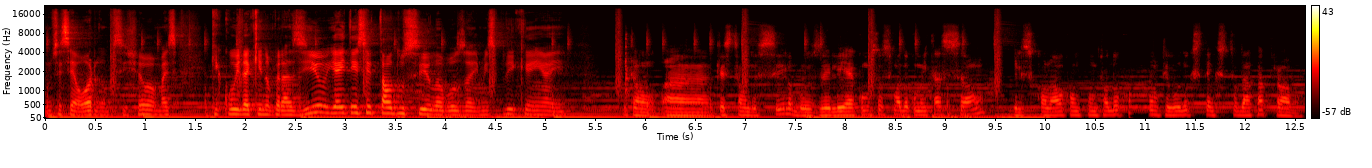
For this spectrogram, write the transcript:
não sei se é órgão que se chama, mas que cuida aqui no Brasil, e aí tem esse tal dos sílabos aí, me expliquem aí. Então, a questão dos sílabos, ele é como se fosse uma documentação, eles colocam com todo o conteúdo que você tem que estudar para a prova.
